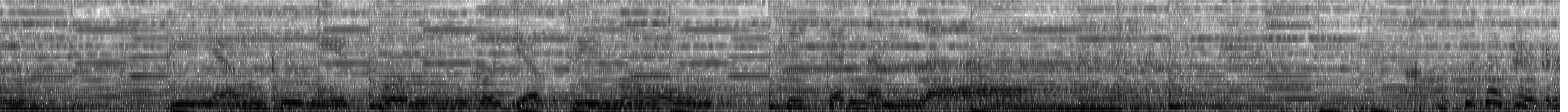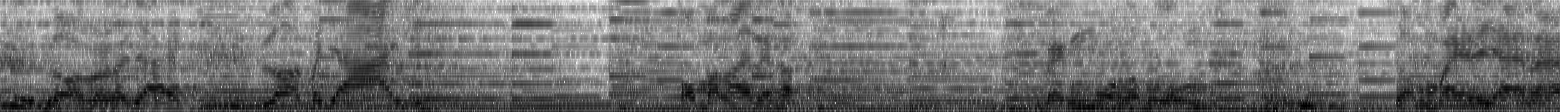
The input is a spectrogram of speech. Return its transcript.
นที่ยังคือเหตุผลก็อยากสิฮู้คือกันนั่นล่ะรอดมาแล้วยายรอดมายายเอามาอะไรเลยครับ แบงค์ม่วงครับผมสองใบนะยายนะ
